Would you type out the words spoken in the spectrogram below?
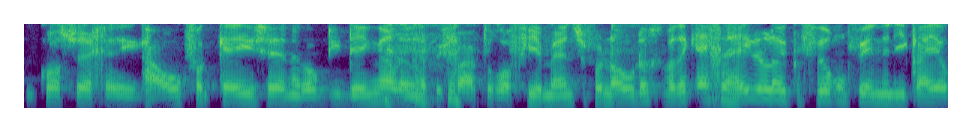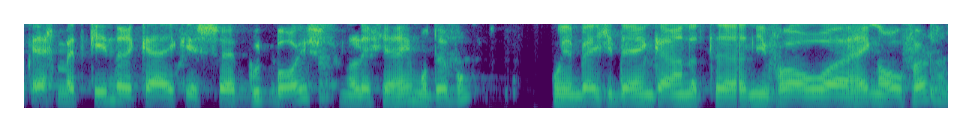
ik wil zeggen, ik hou ook van Kees en ook die dingen. Alleen heb je vaak toch wel vier mensen voor nodig. Wat ik echt een hele leuke film vind, en die kan je ook echt met kinderen kijken, is eh, Good Boys. Dan lig je helemaal dubbel. Moet je een beetje denken aan het eh, niveau eh, Hangover.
